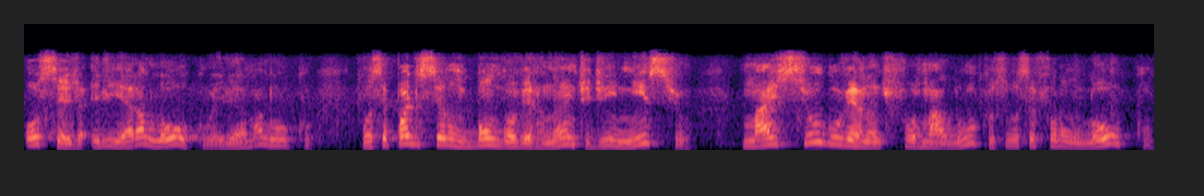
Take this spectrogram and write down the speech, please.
Ou seja, ele era louco, ele era maluco. Você pode ser um bom governante de início, mas se o governante for maluco, se você for um louco,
